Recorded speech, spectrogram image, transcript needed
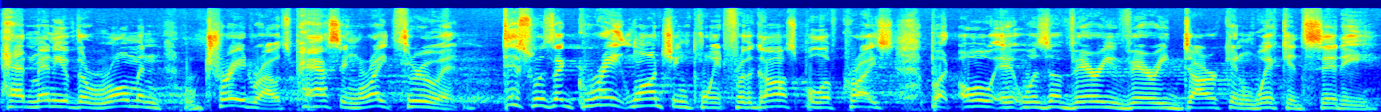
had many of the Roman trade routes passing right through it. This was a great launching point for the gospel of Christ, but oh, it was a very, very dark and wicked city.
